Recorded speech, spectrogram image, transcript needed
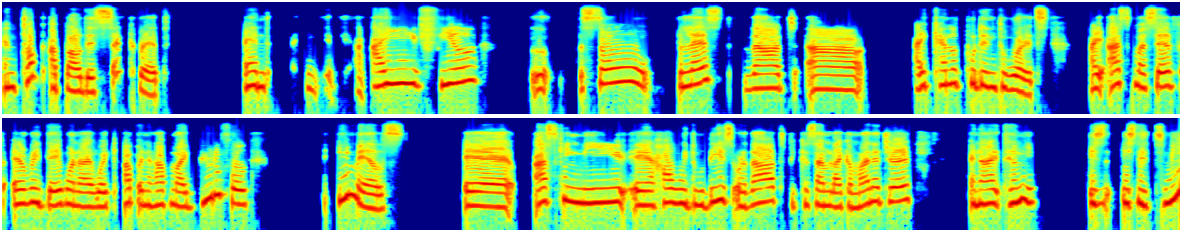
and talk about the sacred and i feel so blessed that uh, I cannot put it into words. I ask myself every day when I wake up and have my beautiful emails uh, asking me uh, how we do this or that because I'm like a manager. And I tell me, is, is it me?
